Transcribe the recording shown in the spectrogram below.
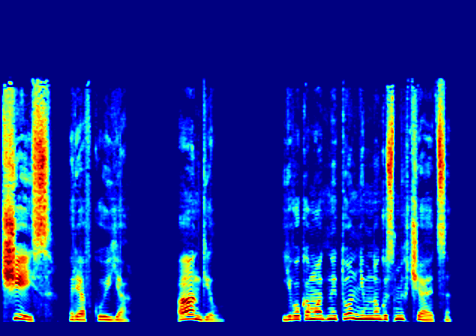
«Чейз!» — рявкую я. «Ангел!» Его командный тон немного смягчается.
